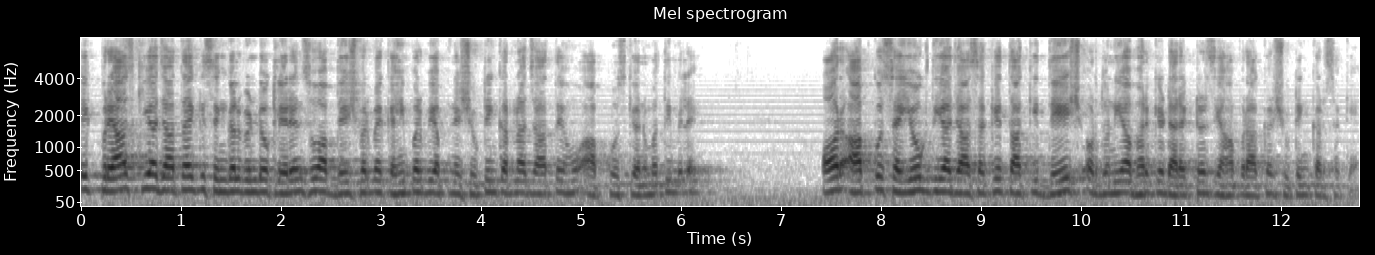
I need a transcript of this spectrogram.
एक प्रयास किया जाता है कि सिंगल विंडो क्लियरेंस हो आप देश भर में कहीं पर भी अपने शूटिंग करना चाहते हो आपको उसकी अनुमति मिले और आपको सहयोग दिया जा सके ताकि देश और दुनिया भर के डायरेक्टर्स यहाँ पर आकर शूटिंग कर सकें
